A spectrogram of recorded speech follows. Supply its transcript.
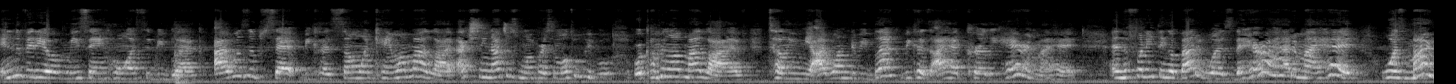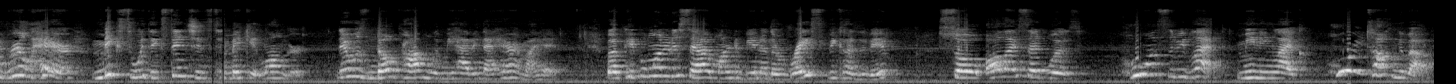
in the video of me saying who wants to be black, I was upset because someone came on my live. Actually, not just one person, multiple people were coming on my live telling me I wanted to be black because I had curly hair in my head. And the funny thing about it was the hair I had in my head was my real hair mixed with extensions to make it longer. There was no problem with me having that hair in my head. But people wanted to say I wanted to be another race because of it. So all I said was, who wants to be black? Meaning like, who are you talking about?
